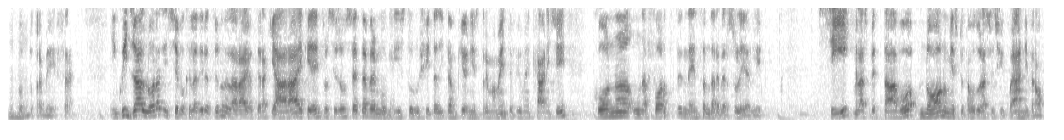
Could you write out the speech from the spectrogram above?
mm-hmm. potrebbe essere in cui già allora dicevo che la direzione della Riot era chiara e che dentro Season 7 avremmo visto l'uscita di campioni estremamente più meccanici con una forte tendenza ad andare verso l'early. Sì, me l'aspettavo. No, non mi aspettavo durasse 5 anni, però.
